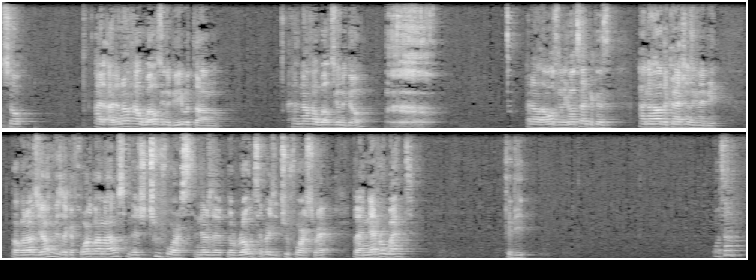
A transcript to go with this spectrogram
So, I, I don't know how well it's gonna be with um. I don't know how well it's gonna go. I don't know how well it's gonna go outside because I know how the connection is gonna be. But when I was young, there's like a forest by my house, and there's two forests, and there's a the road separates the two forests, right? But I never went to the. What's up?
